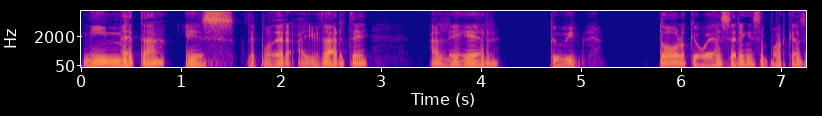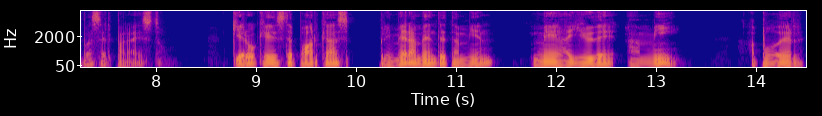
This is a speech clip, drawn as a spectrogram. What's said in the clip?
Mi meta es de poder ayudarte a leer tu Biblia. Todo lo que voy a hacer en este podcast va a ser para esto. Quiero que este podcast primeramente también me ayude a mí a poder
